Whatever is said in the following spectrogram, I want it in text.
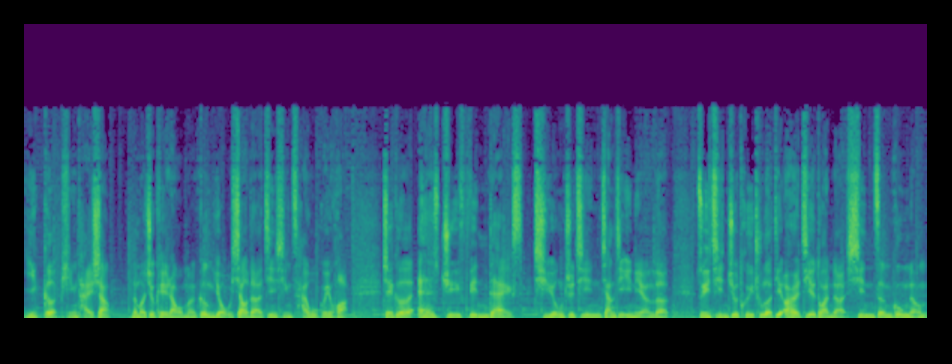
一个平台上，那么就可以让我们更有效的进行财务规划。这个 SG Findex 启用至今将近一年了，最近就推出了第二阶段的新增功能。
